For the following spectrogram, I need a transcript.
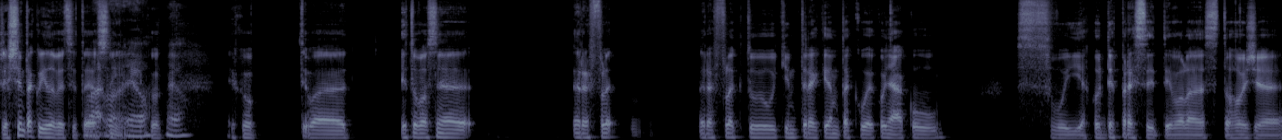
řeším takovéhle věci, to je jasný. Jo, Jako, jo. jako ty vole, je to vlastně refle, reflektuju tím trackem takovou jako nějakou svoji jako depresi, ty vole, z toho, že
